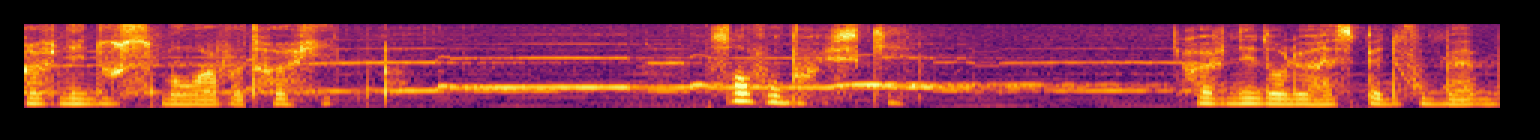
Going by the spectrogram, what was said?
Revenez doucement à votre rythme sans vous brusquer. Revenez dans le respect de vous-même.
